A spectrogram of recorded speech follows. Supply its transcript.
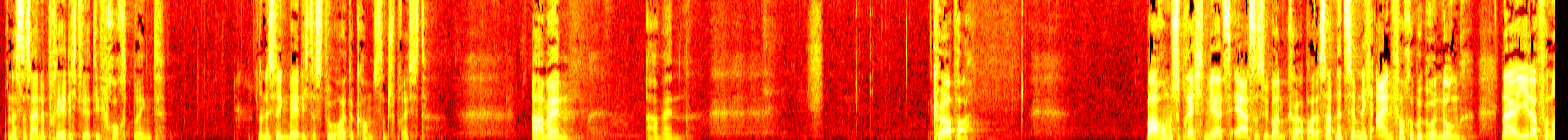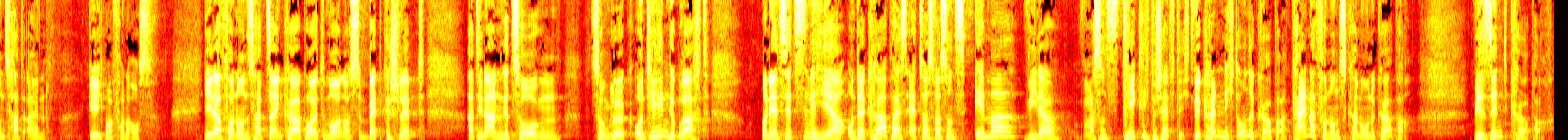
Und dass das eine Predigt wird, die Frucht bringt. Und deswegen bete ich, dass du heute kommst und sprichst. Amen. Amen. Körper. Warum sprechen wir als erstes über den Körper? Das hat eine ziemlich einfache Begründung. Naja, jeder von uns hat einen. Gehe ich mal von aus. Jeder von uns hat seinen Körper heute Morgen aus dem Bett geschleppt, hat ihn angezogen, zum Glück, und hier hingebracht. Und jetzt sitzen wir hier und der Körper ist etwas, was uns immer wieder was uns täglich beschäftigt. Wir können nicht ohne Körper. Keiner von uns kann ohne Körper. Wir sind Körper.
